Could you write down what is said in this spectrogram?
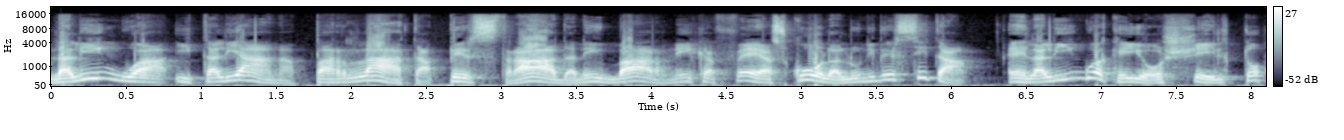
la lingua italiana parlata per strada, nei bar, nei caffè, a scuola, all'università è la lingua che io ho scelto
